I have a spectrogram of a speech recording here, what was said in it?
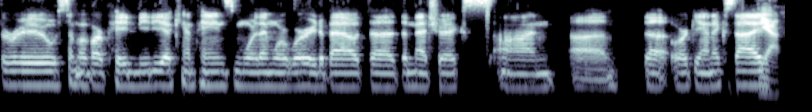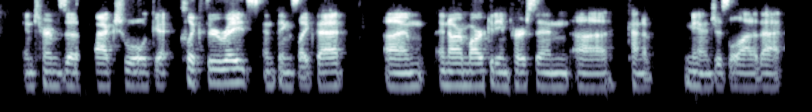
through some of our paid media campaigns more than we're worried about the the metrics on uh, the organic side yeah. in terms of actual click through rates and things like that. Um, and our marketing person uh, kind of manages a lot of that.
